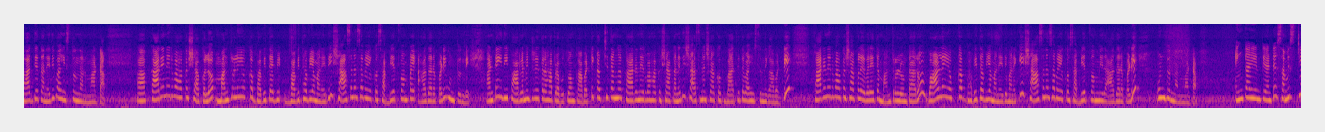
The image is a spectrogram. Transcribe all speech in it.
బాధ్యత అనేది వహిస్తుందన్నమాట. కార్యనిర్వాహక శాఖలో మంత్రుల యొక్క భవితవ్య భవితవ్యం అనేది శాసనసభ యొక్క సభ్యత్వంపై ఆధారపడి ఉంటుంది. అంటే ఇది పార్లమెంటరీ తరహా ప్రభుత్వం కాబట్టి ఖచ్చితంగా కార్యనిర్వాహక శాఖ అనేది శాసనశాఖకు బాధ్యత వహిస్తుంది కాబట్టి కార్యనిర్వాహక శాఖలో ఎవరైతే మంత్రులు ఉంటారో వాళ్ళ యొక్క భవితవ్యం అనేది మనకి శాసనసభ యొక్క సభ్యత్వం మీద ఆధారపడి ఉంటుందన్నమాట. ఇంకా ఏంటి అంటే సమిష్టి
